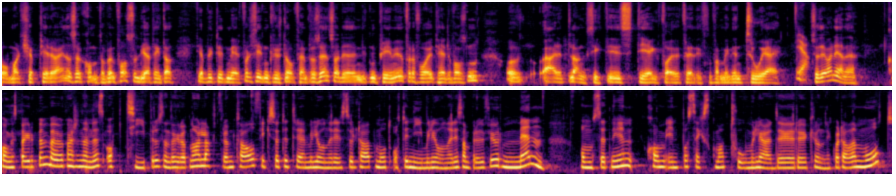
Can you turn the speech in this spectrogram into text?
åpenbart kjøpt hele veien og så har kommet opp en post og de har tenkt at de har brukt litt mer for. Siden kursen er opp 5% så er det en liten premium for å få ut hele posten. Og er et langsiktig steg for Fredriksen-familien, tror jeg. Ja. Så det var den ene. Kongsberg Gruppen bør kanskje nevnes opp 10 akkurat nå. Lagt frem tall, fikk 73 millioner i resultat mot 89 millioner i samme periode i fjor. Men Omsetningen kom inn på 6,2 milliarder kroner i kvartalet, mot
